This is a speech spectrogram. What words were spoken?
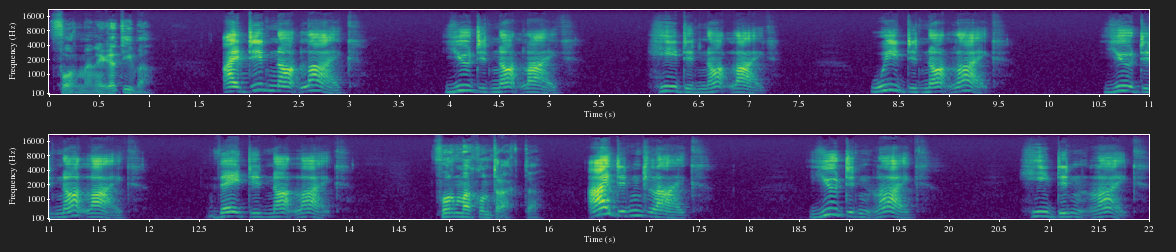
Forma negativa. I did not like. You did not like. He did not like. We did not like. You did not like. They did not like. Forma contracta. I didn't like. You didn't like. He didn't like.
